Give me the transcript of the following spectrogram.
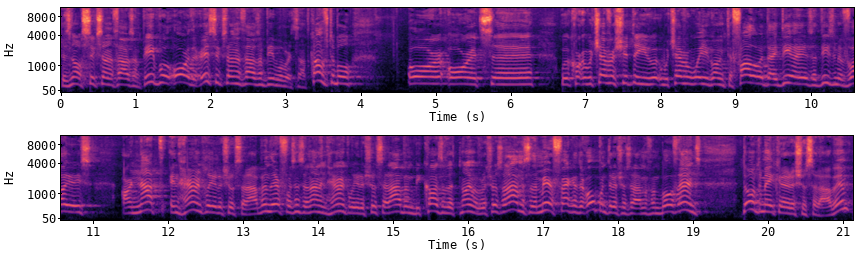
there's no 600,000 people, or there is 600,000 people but it's not comfortable, or, or it's uh, whichever, you, whichever way you're going to follow it. The idea is that these Mevayis are not inherently Rishus Harabim. Therefore, since they're not inherently Rishus Harabim because of the time of Rishus Harabim, so the mere fact that they're open to Rishus Harabim from both ends don't make it a Rishus Harabim.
